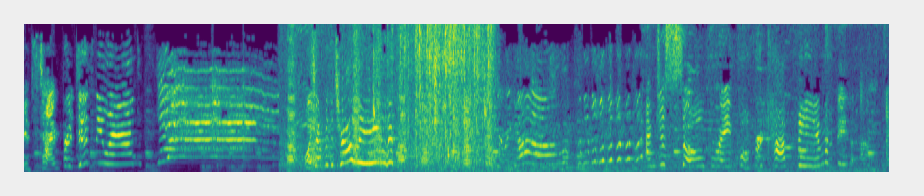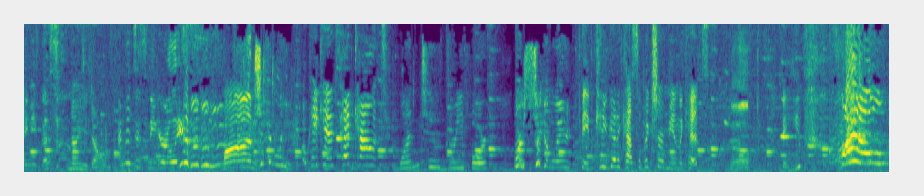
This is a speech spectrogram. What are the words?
It's time for Disneyland! Uh, Watch out for the uh, trolley! Uh, Here we go! I'm just so grateful for caffeine. Babe, um, I need this. No, you don't. I'm a Disney girly. Mom! Chicken League! Okay, kids, head count. One, two, three, four. Where's Chicken League? Babe, can you get a castle picture of me and the kids? No. Babe? Smile!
